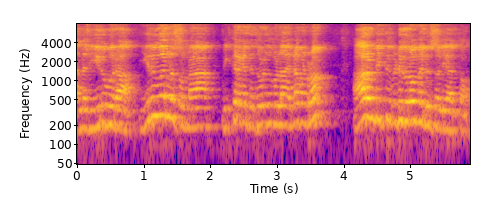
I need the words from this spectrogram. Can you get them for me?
அல்லது இருவரா? இருவர்னு சொன்னா விக்கிரகத்தை தொழுது கொள்ள என்ன பண்றோம்? ஆரம்பித்து விடுகிறோம் என்று சொல்லி அர்த்தம்.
